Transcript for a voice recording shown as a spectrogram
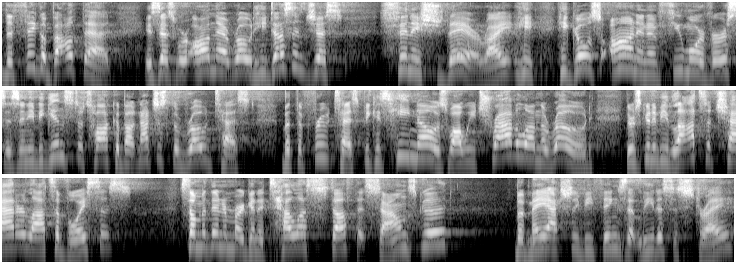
the thing about that is as we're on that road, He doesn't just finish there, right? He, he goes on in a few more verses and he begins to talk about not just the road test, but the fruit test, because he knows while we travel on the road, there's going to be lots of chatter, lots of voices. Some of them are going to tell us stuff that sounds good, but may actually be things that lead us astray.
